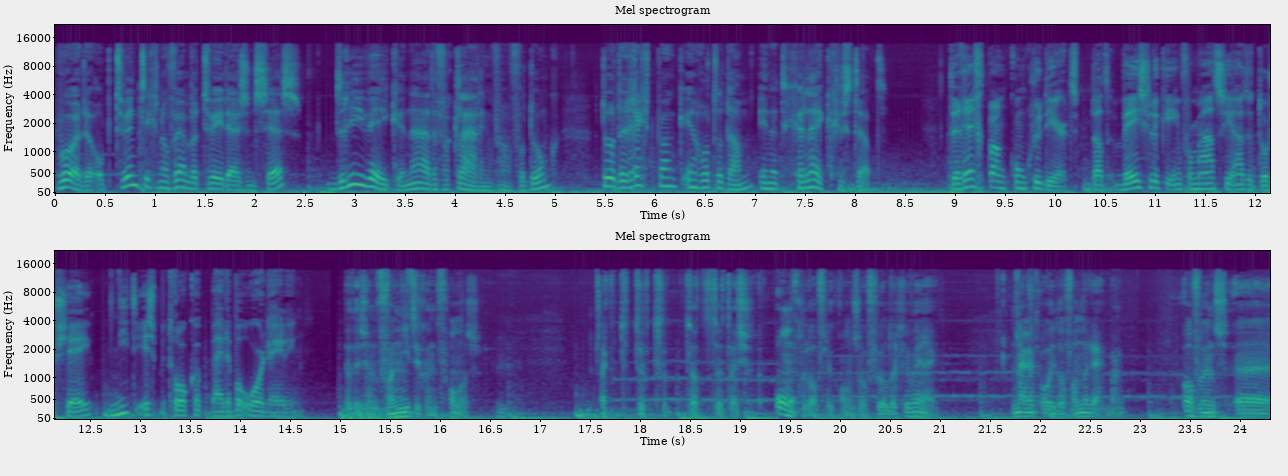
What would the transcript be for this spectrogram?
worden op 20 november 2006, drie weken na de verklaring van Verdonk door de rechtbank in Rotterdam in het gelijk gesteld. De rechtbank concludeert dat wezenlijke informatie uit het dossier... niet is betrokken bij de beoordeling. Dat is een vernietigend vonnis. Dat, dat, dat, dat is ongelooflijk onzorgvuldig gewerkt. Naar het oordeel van de rechtbank. Overigens, uh,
